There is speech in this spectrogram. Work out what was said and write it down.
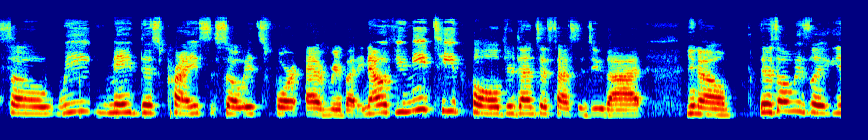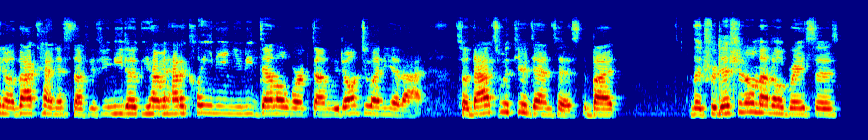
So we made this price so it's for everybody. Now, if you need teeth pulled, your dentist has to do that. You know, there's always like you know that kind of stuff. If you need a, you haven't had a cleaning, you need dental work done. We don't do any of that. So that's with your dentist. But the traditional metal braces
